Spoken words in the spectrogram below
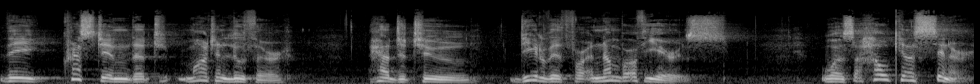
The question that Martin Luther had to deal with for a number of years was how can a sinner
